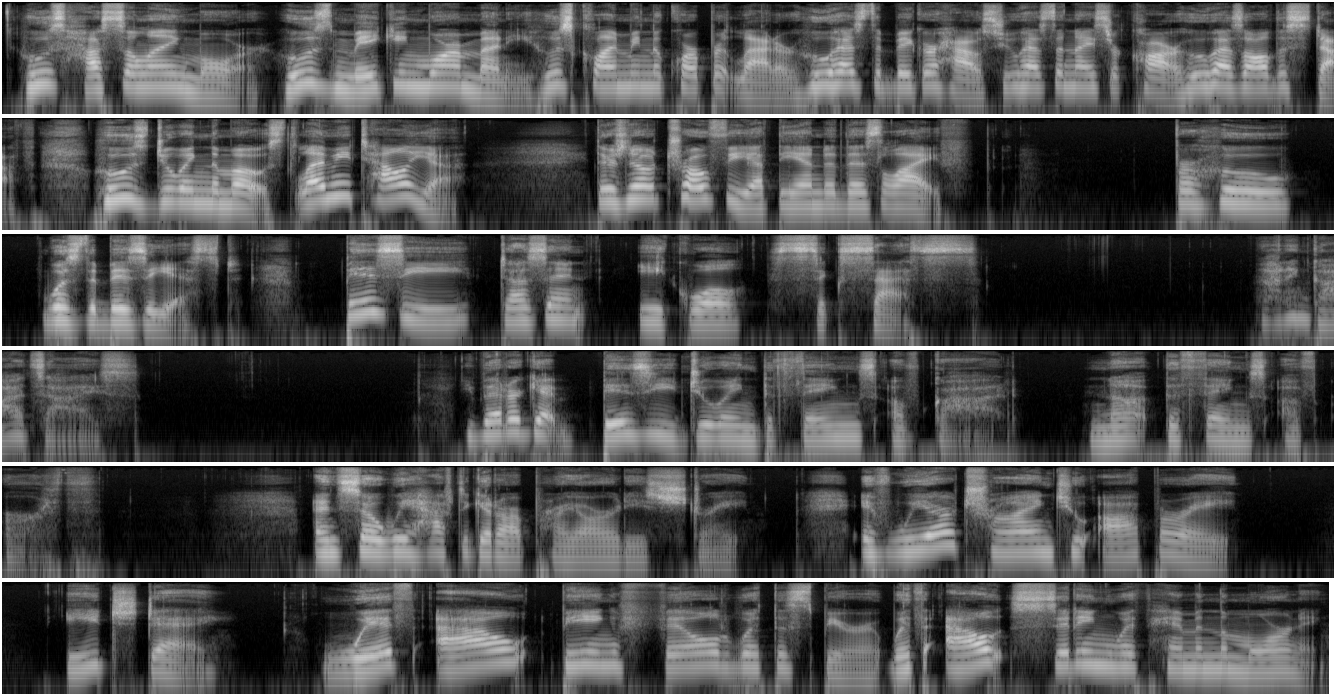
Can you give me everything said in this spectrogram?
who's hustling more, who's making more money, who's climbing the corporate ladder, who has the bigger house, who has the nicer car, who has all the stuff, who's doing the most. Let me tell you, there's no trophy at the end of this life for who was the busiest. Busy doesn't equal success, not in God's eyes. You better get busy doing the things of God, not the things of earth. And so we have to get our priorities straight. If we are trying to operate each day without being filled with the Spirit, without sitting with Him in the morning,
